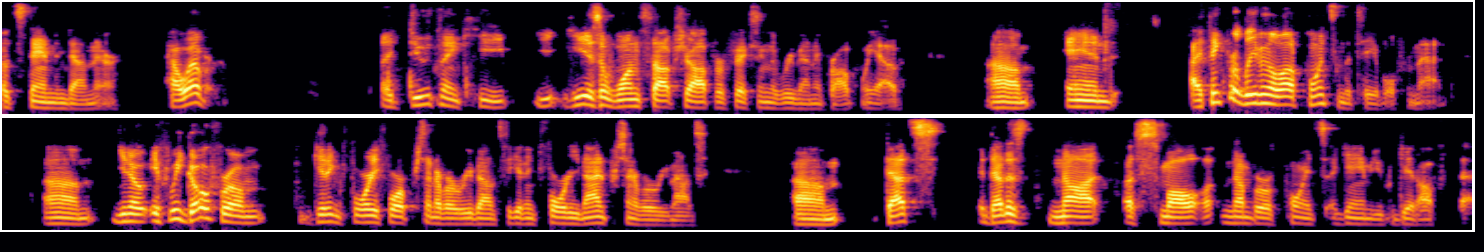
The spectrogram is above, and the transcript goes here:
outstanding down there. However, I do think he he is a one stop shop for fixing the rebounding problem we have. Um, and I think we're leaving a lot of points on the table from that. Um, you know, if we go from getting 44% of our rebounds to getting 49% of our rebounds, um, that's that is not a small uh, number of points a game you can get off of that,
